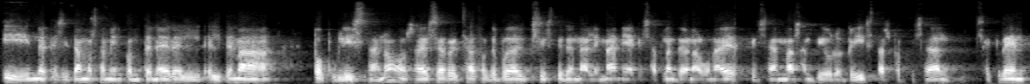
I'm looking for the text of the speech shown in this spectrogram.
y necesitamos también contener el, tema populista, ¿no? O sea, ese rechazo que pueda existir en Alemania, que se ha planteado alguna vez, que sean más antieuropeístas porque se, se creen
